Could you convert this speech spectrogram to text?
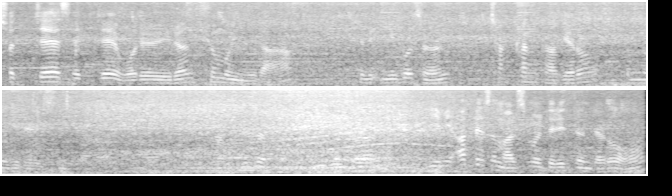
첫째, 셋째, 월요일은 휴무입니다. 근데 이곳은 착한 가게로 등록이 되어 있습니다. 그래서 이곳은 이미 앞에서 말씀을 드렸던 대로 어,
